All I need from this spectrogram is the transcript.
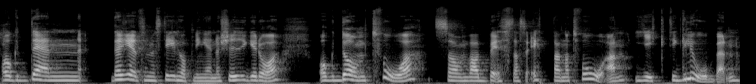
Och den, den red som en stilhoppning 1,20 då. Och de två som var bäst, alltså ettan och tvåan, gick till Globen.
